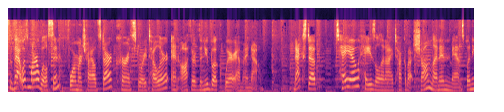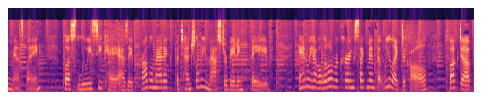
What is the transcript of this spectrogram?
So that was Mara Wilson, former child star, current storyteller, and author of the new book, Where Am I Now? Next up, Teo, Hazel, and I talk about Sean Lennon mansplaining mansplaining, plus Louis C.K. as a problematic, potentially masturbating fave. And we have a little recurring segment that we like to call Fucked Up,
